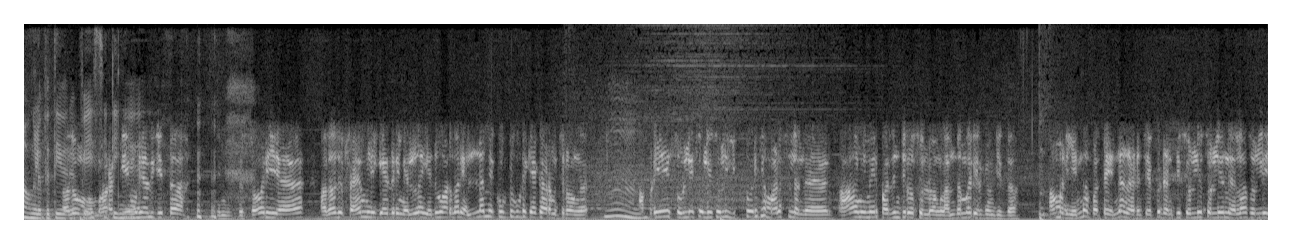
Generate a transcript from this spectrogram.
அவங்கள பத்தி மறக்கவே முடியாது பேசிட்டீங்க கீதா. இந்த ஸ்டோரிய அதாவது ஃபேமிலி கேதரிங் எல்லாம் எதுவா இருந்தாலும் எல்லாமே கூப்பிட்டு கூப்பிட்டு கேட்க ஆரம்பிச்சிருவாங்க. அப்படியே சொல்லி சொல்லி சொல்லி இப்ப வரைக்கும் மனசுல அந்த ஆணி மாதிரி பதிஞ்சிரும் சொல்லுவாங்களா அந்த மாதிரி இருக்கும் கீதா ஆமா நீ என்ன பார்த்த என்ன நடந்துச்சு எப்படி நடந்துச்சு சொல்லி சொல்லி எல்லாம் சொல்லி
